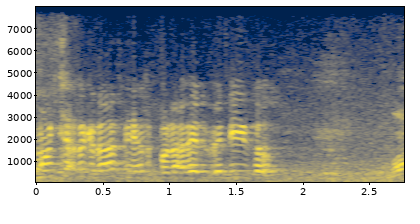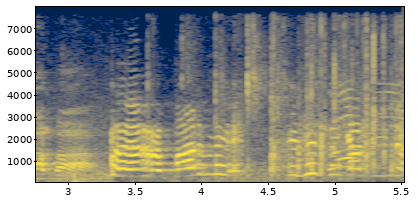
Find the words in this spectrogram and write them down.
muchas gracias por haber venido para arroparme en este camino.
